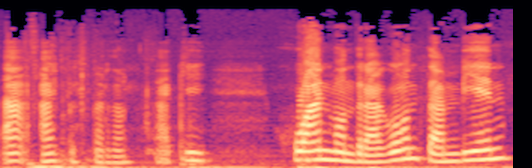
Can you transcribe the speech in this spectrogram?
ah, ay, pues perdón, aquí Juan Mondragón también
